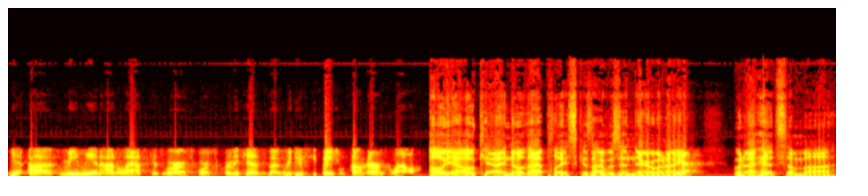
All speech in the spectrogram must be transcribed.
Yeah, uh, mainly in Onalaska is where our sports clinic is, but we do see patients down there as well. Oh yeah, okay, I know that place because I was in there when I yeah when I had some uh,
